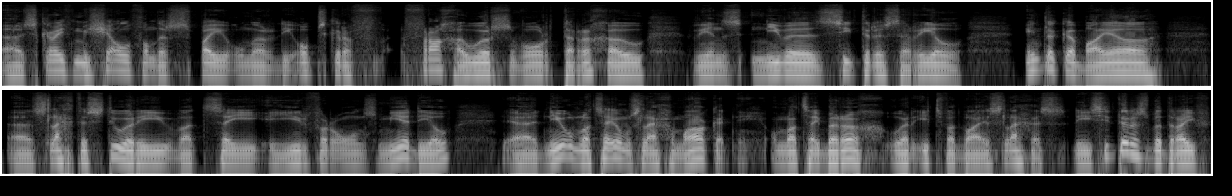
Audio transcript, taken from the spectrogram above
uh, skryf Michelle van der Spy onder die opskrif Vraghouers word terughou weens nuwe sitrusreël. Eintlik 'n baie uh, slegte storie wat sy hier vir ons meedeel. Uh, nie omdat sy hom sleg gemaak het nie, omdat sy berig oor iets wat baie sleg is. Die sitrusbedryf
